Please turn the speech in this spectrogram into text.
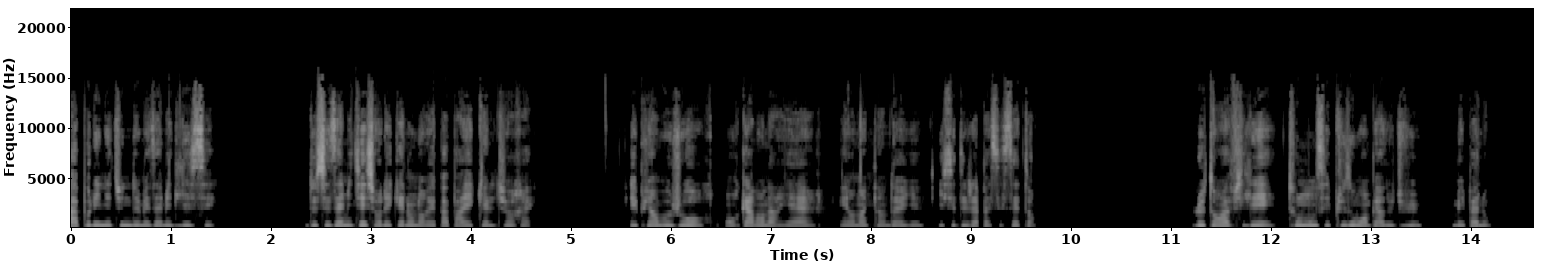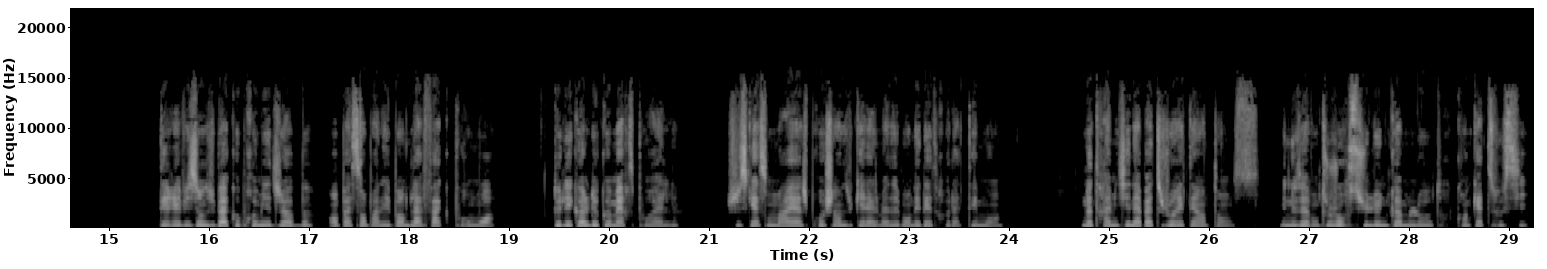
Apolline est une de mes amies de lycée, de ces amitiés sur lesquelles on n'aurait pas parié qu'elles dureraient. Et puis un beau jour, on regarde en arrière et en un clin d'œil, il s'est déjà passé sept ans. Le temps a filé, tout le monde s'est plus ou moins perdu de vue, mais pas nous. Des révisions du bac au premier job, en passant par les bancs de la fac pour moi, de l'école de commerce pour elle, jusqu'à son mariage prochain duquel elle m'a demandé d'être la témoin, notre amitié n'a pas toujours été intense, mais nous avons toujours su l'une comme l'autre qu'en cas de souci,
